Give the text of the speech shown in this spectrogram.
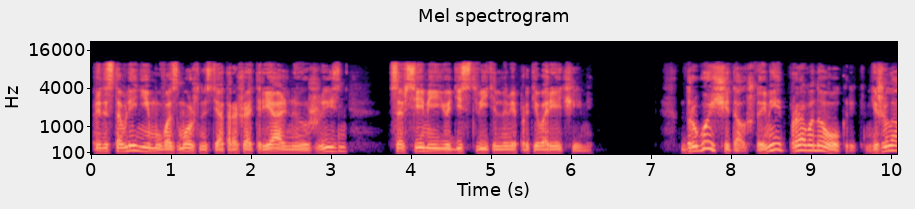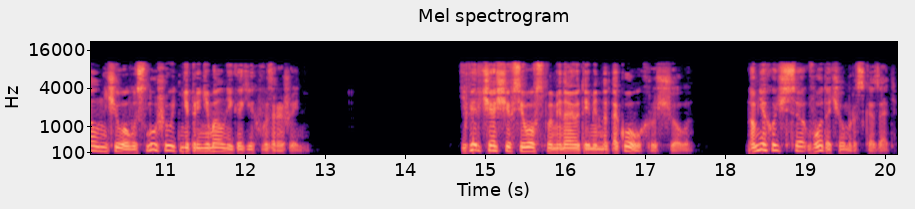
предоставление ему возможности отражать реальную жизнь со всеми ее действительными противоречиями. Другой считал, что имеет право на окрик, не желал ничего выслушивать, не принимал никаких возражений. Теперь чаще всего вспоминают именно такого Хрущева. Но мне хочется вот о чем рассказать.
